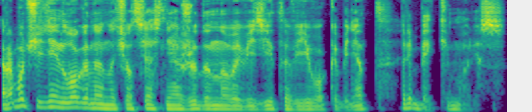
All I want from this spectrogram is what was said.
Рабочий день Логана начался с неожиданного визита в его кабинет Ребекки Моррис.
